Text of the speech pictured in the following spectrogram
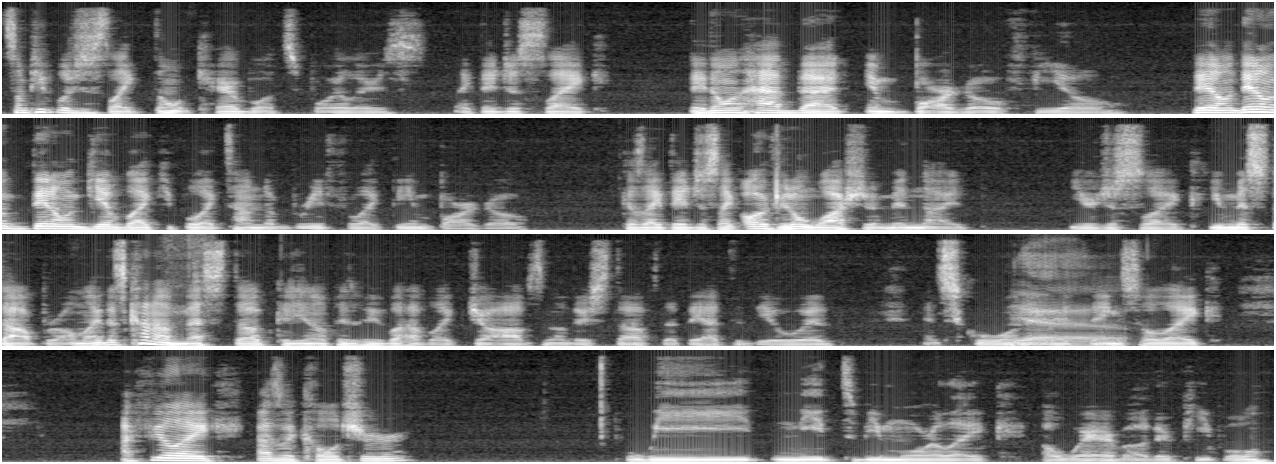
some people just like don't care about spoilers. Like they just like they don't have that embargo feel. They don't they don't they don't give like people like time to breathe for like the embargo, because like they're just like oh if you don't watch it at midnight, you're just like you missed out, bro. I'm like that's kind of messed up because you know people have like jobs and other stuff that they have to deal with, and school and Yeah. everything. So like, I feel like as a culture, we need to be more like aware of other people,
